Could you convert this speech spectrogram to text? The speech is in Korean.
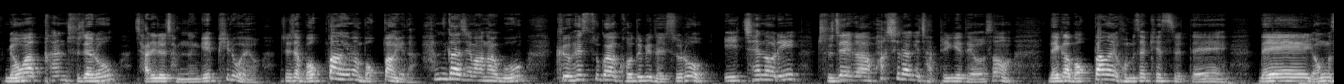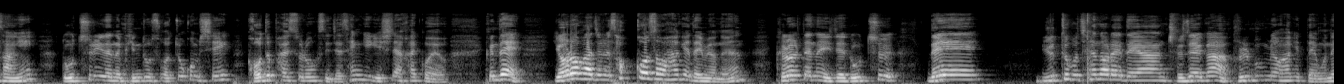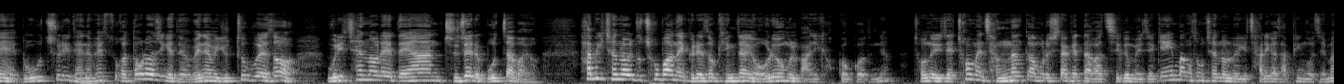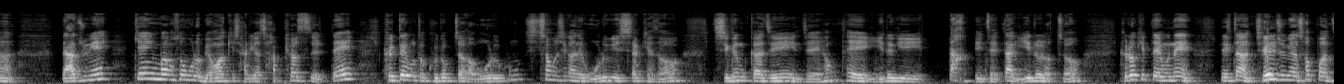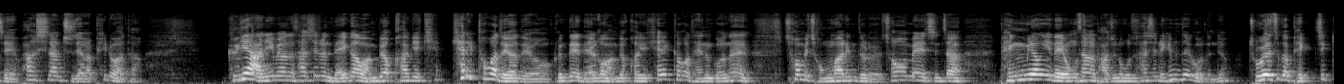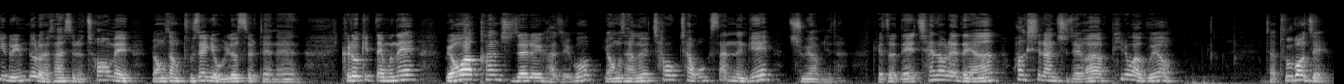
명확한 주제로 자리를 잡는 게 필요해요. 진짜 먹방이면 먹방이다. 한 가지만 하고 그 횟수가 거듭이 될수록 이 채널이 주제가 확실하게 잡히게 되어서 내가 먹방을 검색했을 때 내 영상이 노출이 되는 빈도수가 조금씩 거듭할수록 이제 생기기 시작할 거예요. 근데 여러 가지를 섞어서 하게 되면은 그럴 때는 이제 노출 내 유튜브 채널에 대한 주제가 불분명하기 때문에 노출이 되는 횟수가 떨어지게 돼요. 왜냐면 유튜브에서 우리 채널에 대한 주제를 못 잡아요. 합의 채널도 초반에 그래서 굉장히 어려움을 많이 겪었거든요. 저는 이제 처음엔 장난감으로 시작했다가 지금은 이제 게임 방송 채널로 이게 자리가 잡힌 거지만 나중에 게임 방송으로 명확히 자리가 잡혔을 때 그때부터 구독자가 오르고 시청 시간이 오르기 시작해서 지금까지 이제 형태에 이르기 딱 이제 딱 이르렀죠. 그렇기 때문에 일단 제일 중요한 첫 번째 확실한 주제가 필요하다. 그게 아니면 사실은 내가 완벽하게 캐, 캐릭터가 돼야 돼요. 근데 내가 완벽하게 캐릭터가 되는 거는 처음에 정말 힘들어요. 처음에 진짜 100명이 내 영상을 봐주는 것도 사실은 힘들거든요. 조회수가 100 찍기도 힘들어요. 사실은 처음에 영상 두세 개 올렸을 때는. 그렇기 때문에 명확한 주제를 가지고 영상을 차곡차곡 쌓는 게 중요합니다. 그래서 내 채널에 대한 확실한 주제가 필요하고요. 자, 두 번째.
